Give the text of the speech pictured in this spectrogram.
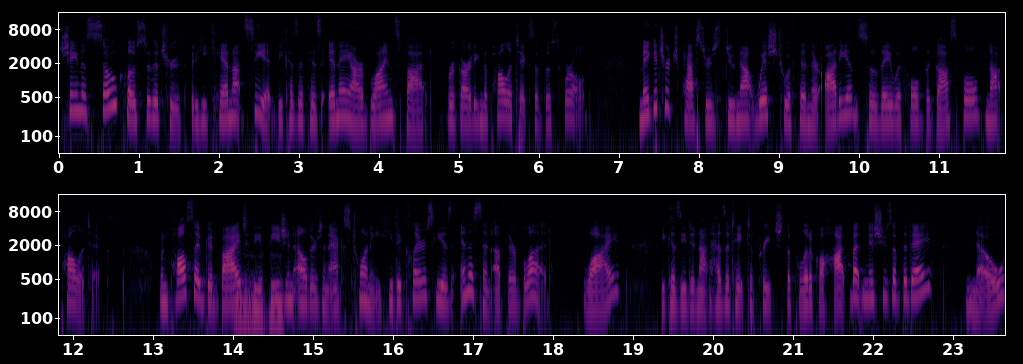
Shane is so close to the truth, but he cannot see it because of his NAR blind spot regarding the politics of this world. Megachurch pastors do not wish to offend their audience, so they withhold the gospel, not politics. When Paul said goodbye to the mm-hmm. Ephesian elders in Acts 20, he declares he is innocent of their blood. Why? Because he did not hesitate to preach the political hot button issues of the day? No,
